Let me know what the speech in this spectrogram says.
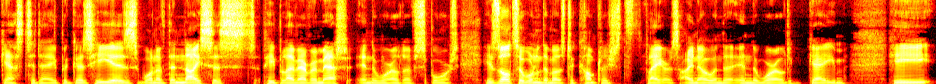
guest today because he is one of the nicest people I've ever met in the world of sport. He's also one of the most accomplished players I know in the in the world game. He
